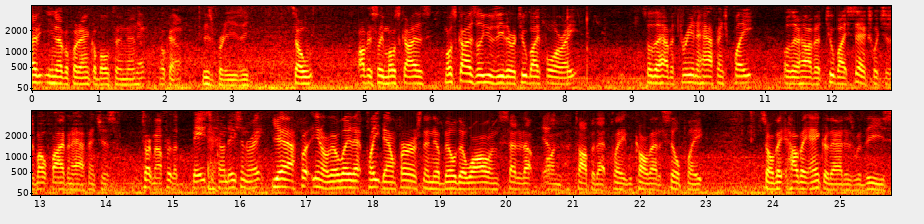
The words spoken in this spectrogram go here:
Have you, never put anchor bolts in then? Nope. Okay. These are pretty easy. So obviously most guys most guys will use either a two by four, right? So they have a three and a half inch plate, or they'll have a two by six, which is about five and a half inches. Talking about for the base or foundation, right? Yeah, but you know they'll lay that plate down first, then they'll build their wall and set it up Yep. on top of that plate. We call that a sill plate. So they, how they anchor that is with these.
